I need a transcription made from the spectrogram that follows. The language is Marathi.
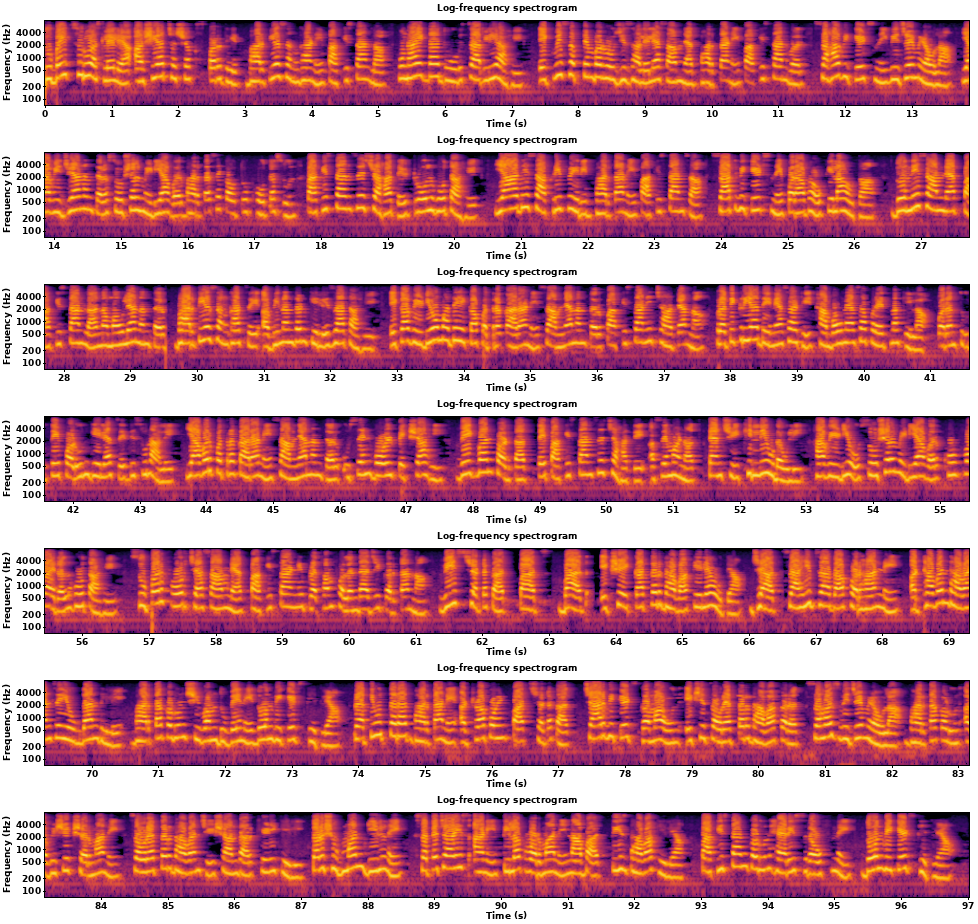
दुबईत सुरू असलेल्या आशिया चषक स्पर्धेत भारतीय संघाने पाकिस्तानला पुन्हा एकदा धूळ चारली आहे. एकवीस सप्टेंबर रोजी झालेल्या सामन्यात भारताने पाकिस्तानवर सहा विकेट्सनी विजय मिळवला. या विजयानंतर सोशल मीडियावर भारताचे कौतुक होत असून पाकिस्तानचे चाहते ट्रोल होत आहेत. याआधी साखळी फेरीत भारताने पाकिस्तानचा सात विकेट्सने पराभव केला होता. दोन्ही सामन्यात पाकिस्तानला नमवल्यानंतर भारतीय संघाचे अभिनंदन केले जात आहे. एका व्हिडिओमध्ये एका पत्रकाराने सामन्यानंतर पाकिस्तानी चाहत्यांना प्रतिक्रिया देण्यासाठी थांबवण्याचा प्रयत्न केला परंतु ते पडून गेल्याचे दिसून आले. यावर पत्रकाराने सामन्यानंतर उसेन बोल्ट पेक्षाही वेगवान पडतात ते पाकिस्तानचे चाहते असे म्हणत त्यांची खिल्ली उडवली. हा व्हिडिओ सोशल मीडियावर खूप व्हायरल होत आहे. सुपर फोरच्या सामन्यात पाकिस्तानने प्रथम फलंदाजी करताना वीस षटकात पाच बाद एकशे एकाहत्तर धावा केल्या होत्या. ज्यात साहिबजादा फरहानने अठ्ठावन्न धावांचे योगदान दिले. भारताकडून शिवम दुबेने दोन विकेट्स घेतल्या. प्रत्युत्तरात भारताने अठरा पॉइंट पाच षटकात चार विकेट्स गमावून एकशे चौऱ्याहत्तर धावा करत सहज विजय मिळवला. भारताकडून अभिषेक शर्माने चौऱ्याहत्तर धावांची शानदार खेळी केली. तर शुभमन गिलने सत्तेचाळीस आणि तिलक वर्माने नाबाद तीस धावा केल्या. पाकिस्तानकडून हॅरिस रौफने दोन विकेट्स घेतल्या.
